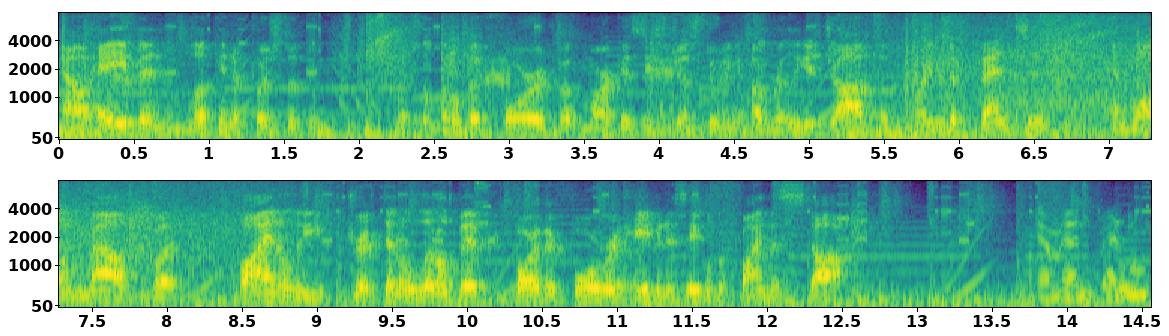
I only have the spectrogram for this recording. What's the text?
Now Haven looking to push the push a little bit forward, but Marcus is just doing a really good job of playing defensive and walling him out. But finally, drifting a little bit farther forward, Haven is able to find the stop. Yeah, man, getting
